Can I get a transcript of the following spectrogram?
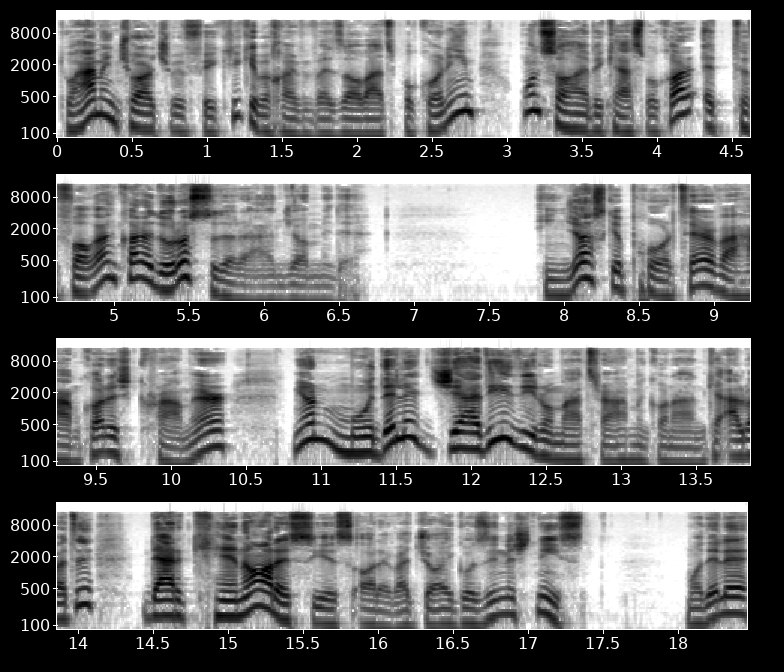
تو همین چارچوب فکری که بخوایم وضاحت بکنیم اون صاحب کسب و کار اتفاقا کار درست رو داره انجام میده. اینجاست که پورتر و همکارش کرامر میان مدل جدیدی رو مطرح می‌کنن که البته در کنار CSR و جایگزینش نیست. مدل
